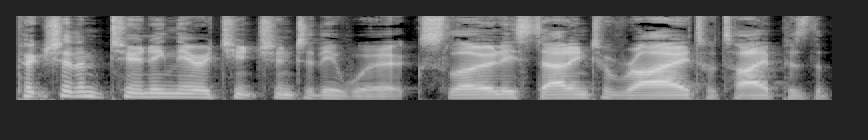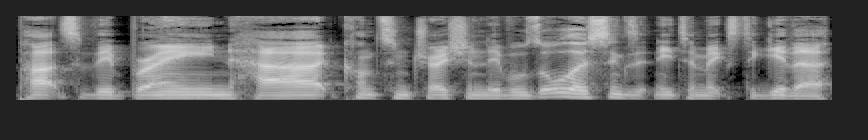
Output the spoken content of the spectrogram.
Picture them turning their attention to their work, slowly starting to write or type as the parts of their brain, heart, concentration levels, all those things that need to mix together,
